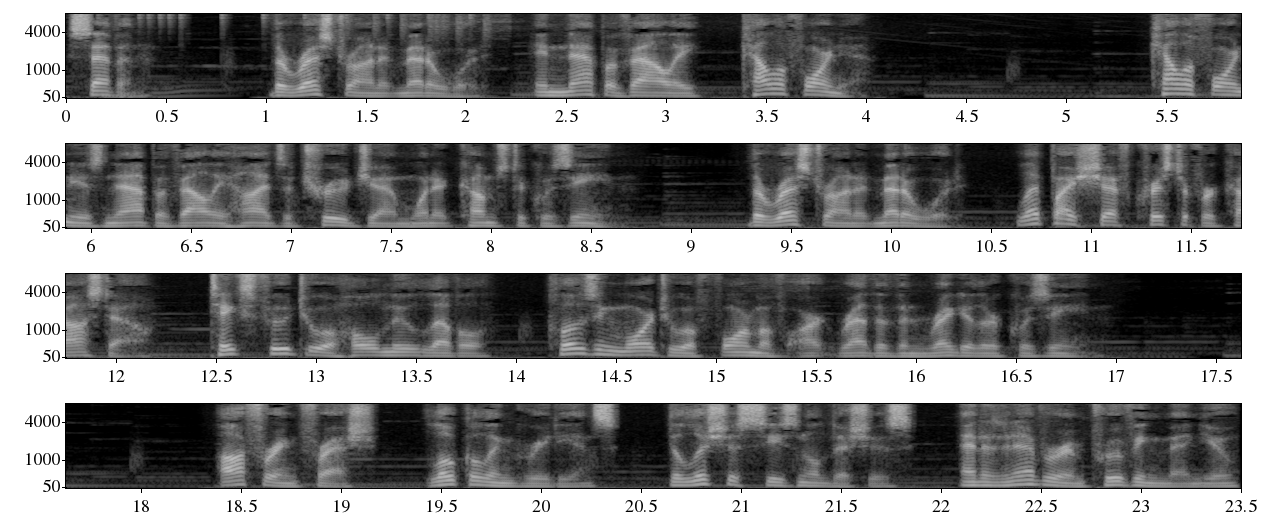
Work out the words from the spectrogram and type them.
7. The restaurant at Meadowood, in Napa Valley, California. California's Napa Valley hides a true gem when it comes to cuisine. The restaurant at Meadowood, led by chef Christopher Kostow, takes food to a whole new level, closing more to a form of art rather than regular cuisine. Offering fresh, local ingredients, delicious seasonal dishes, and an ever improving menu,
